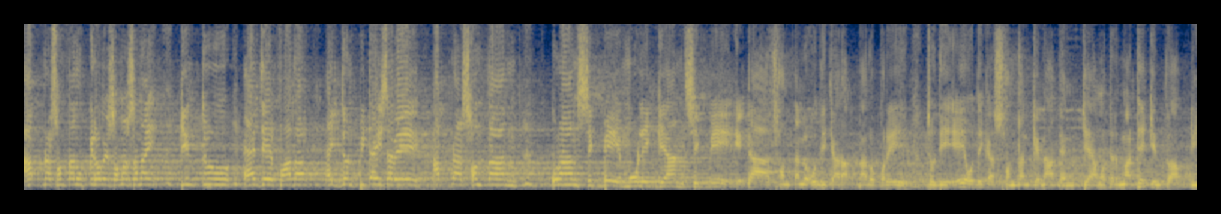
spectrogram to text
আপনার সন্তান উকিল হবে, সমস্যা নাই। কিন্তু অ্যাজ এ ফাদার একজন পিতা হিসাবে আপনার সন্তান কোরআন শিখবে, মৌলিক জ্ঞান শিখবে, এটা সন্তানের অধিকার আপনার উপরে। যদি এই অধিকার সন্তানকে না দেন, কেয়ামতের মাঠে কিন্তু আপনি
